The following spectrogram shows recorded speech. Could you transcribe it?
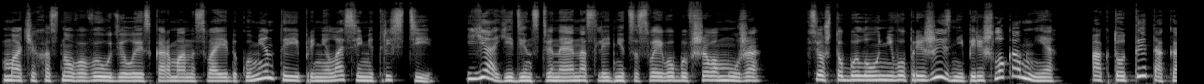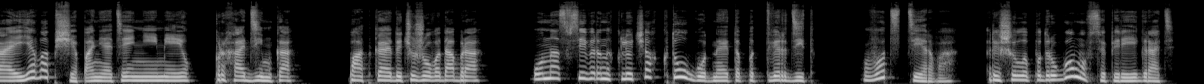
Мачеха снова выудила из кармана свои документы и принялась ими трясти. «Я единственная наследница своего бывшего мужа. Все, что было у него при жизни, перешло ко мне. А кто ты такая, я вообще понятия не имею. Проходимка. Падкая до чужого добра. У нас в северных ключах кто угодно это подтвердит. Вот стерва. Решила по-другому все переиграть.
